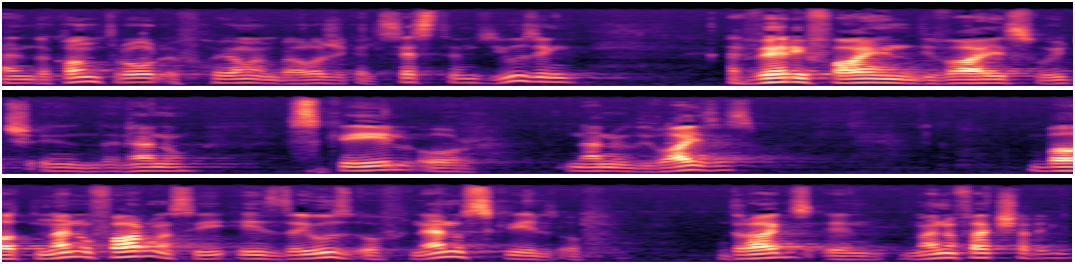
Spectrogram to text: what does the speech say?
and the control of human biological systems using a very fine device which in the nano scale or nano devices. But nanopharmacy is the use of nanoscales of drugs in manufacturing,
